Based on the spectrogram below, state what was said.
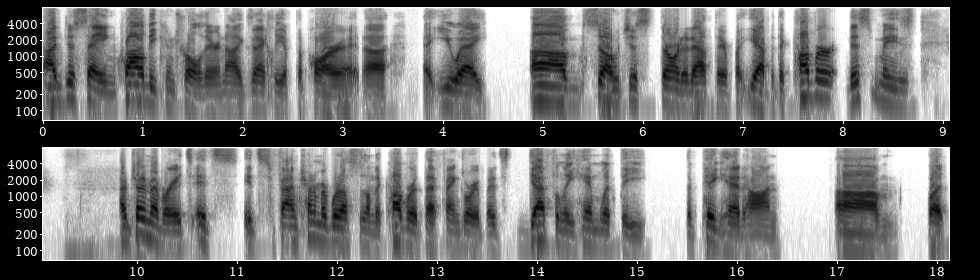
I'm just saying quality control. They're not exactly up to par at uh, at UA. Um, so just throwing it out there. But yeah, but the cover this maze. I'm trying to remember. It's it's it's. I'm trying to remember what else is on the cover at that Fangoria, but it's definitely him with the the pig head on. Um, but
